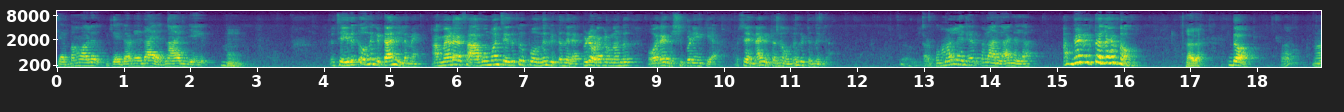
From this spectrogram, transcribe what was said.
ചെറുപ്പം മോൾ ചെയ്തോണ്ടിരുന്നാ എന്നാലും ചെയ്യും. ചെയ്തിട്ട് ഒന്നും കിട്ടാനില്ലമ്മേ അമ്മയുടെ സാബുമോൻ ചെയ്തിട്ട് ഇപ്പൊ ഒന്നും കിട്ടുന്നില്ല. എപ്പോഴും അവിടെ കിടന്നോണ്ട് ഓരോ കൃഷിപ്പണിയൊക്കെയാ. പക്ഷെ എന്നാ കിട്ടുന്ന ഒന്നും കിട്ടുന്നില്ല. ചെറുപ്പം പോലെ എന്റെ അടുത്തുള്ള അല്ലാണ്ടല്ലോ. അമ്മയുടെ അടുത്തല്ലായിരുന്നോ? ആരാ? ഇതോ? ആ? ആ.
